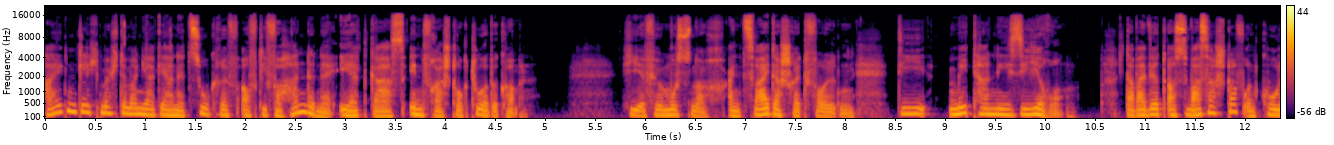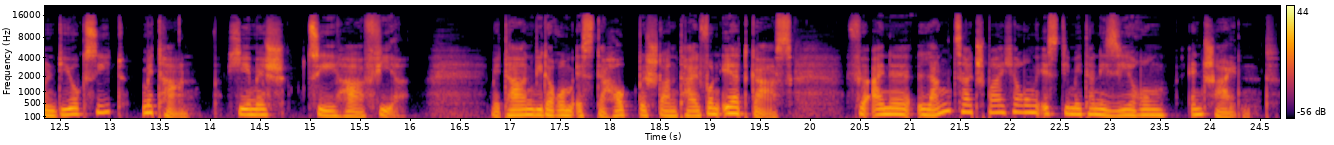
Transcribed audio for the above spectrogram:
eigentlich möchte man ja gerne Zugriff auf die vorhandene Erdgasinfrastruktur bekommen. Hierfür muss noch ein zweiter Schritt folgen, die Methanisierung. Dabei wird aus Wasserstoff und Kohlendioxid Methan, chemisch CH4. Methan wiederum ist der Hauptbestandteil von Erdgas. Für eine Langzeitspeicherung ist die Methanisierung entscheidend.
